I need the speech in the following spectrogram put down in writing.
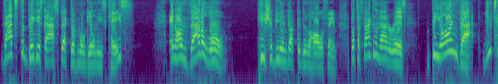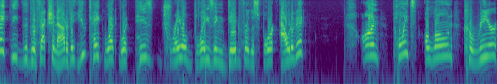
that's the biggest aspect of Mogilny's case. And on that alone, he should be inducted to the Hall of Fame. But the fact of the matter is, beyond that, you take the, the defection out of it, you take what, what his trailblazing did for the sport out of it, on points alone, career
